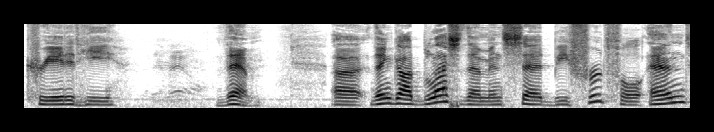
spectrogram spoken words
created he them. Uh, then God blessed them and said, Be fruitful and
